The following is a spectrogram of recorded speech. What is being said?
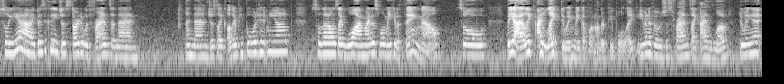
So, yeah, I basically just started with friends and then, and then just like other people would hit me up. So then I was like, well, I might as well make it a thing now. So, but yeah, I like, I like doing makeup on other people. Like, even if it was just friends, like, I loved doing it.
